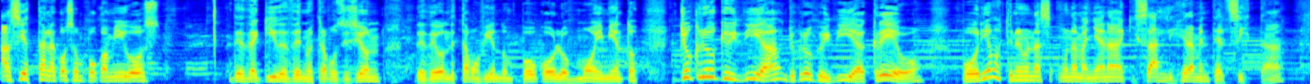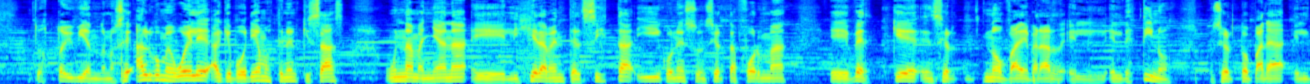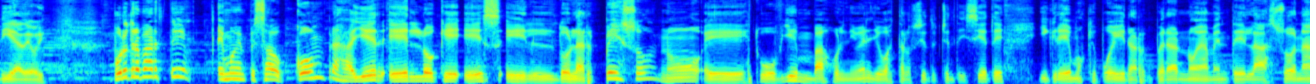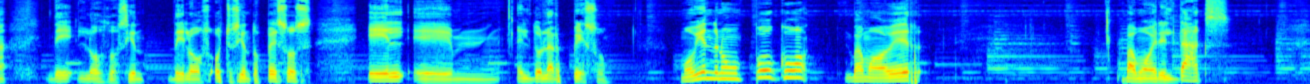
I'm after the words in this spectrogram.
así está la cosa un poco amigos desde aquí, desde nuestra posición, desde donde estamos viendo un poco los movimientos. Yo creo que hoy día, yo creo que hoy día, creo, podríamos tener una, una mañana quizás ligeramente alcista. Lo estoy viendo, no sé, algo me huele a que podríamos tener quizás una mañana eh, ligeramente alcista y con eso en cierta forma eh, ver qué en nos va a deparar el, el destino, ¿no es cierto?, para el día de hoy. Por otra parte, hemos empezado compras ayer en lo que es el dólar peso, ¿no? Eh, estuvo bien bajo el nivel, llegó hasta los 7.87 y creemos que puede ir a recuperar nuevamente la zona de los 200, de los 800 pesos el, em, el dólar peso. Moviéndonos un poco, vamos a ver, vamos a ver el DAX.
